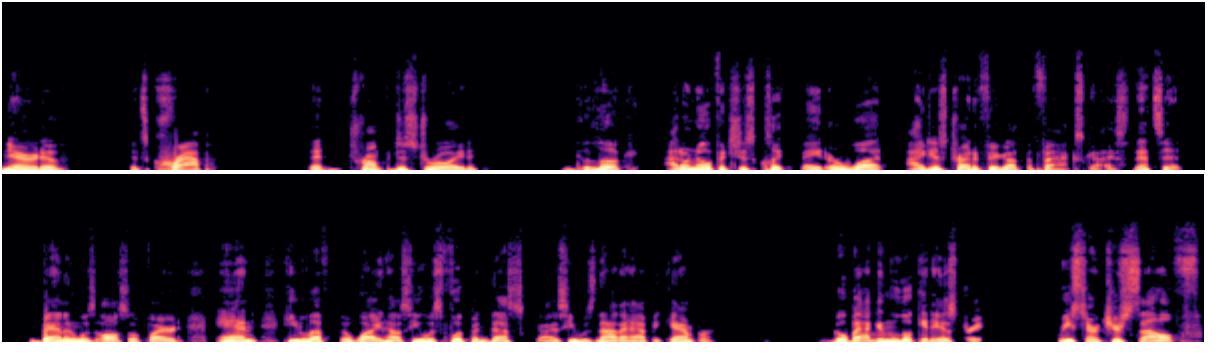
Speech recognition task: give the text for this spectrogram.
narrative. It's crap that Trump destroyed. Look, I don't know if it's just clickbait or what. I just try to figure out the facts, guys. That's it. Bannon was also fired and he left the White House. He was flipping desks, guys. He was not a happy camper. Go back mm-hmm. and look at history. Research yourself.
